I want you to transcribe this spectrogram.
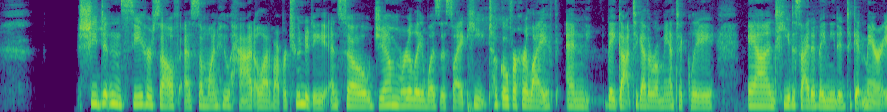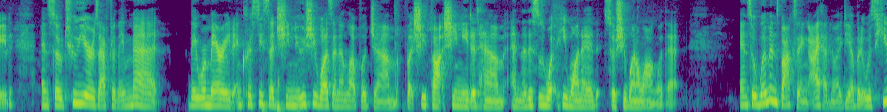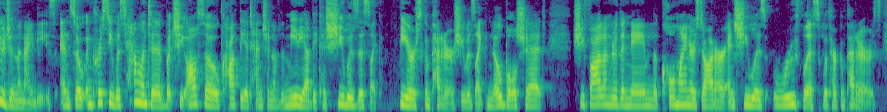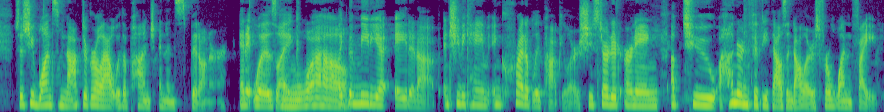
she didn't see herself as someone who had a lot of opportunity. And so Jim really was this like, he took over her life and they got together romantically and he decided they needed to get married. And so, two years after they met, they were married. And Christy said she knew she wasn't in love with Jim, but she thought she needed him and that this is what he wanted. So she went along with it. And so, women's boxing, I had no idea, but it was huge in the 90s. And so, and Christy was talented, but she also caught the attention of the media because she was this like fierce competitor. She was like, no bullshit. She fought under the name the coal miner's daughter and she was ruthless with her competitors. So she once knocked a girl out with a punch and then spit on her. And it was like, wow. like the media ate it up and she became incredibly popular. She started earning up to $150,000 for one fight.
